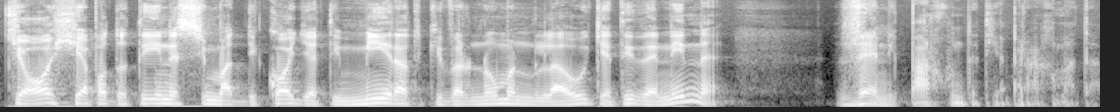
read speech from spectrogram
και όχι από το τι είναι σημαντικό για τη μοίρα του κυβερνούμενου λαού και τι δεν είναι. Δεν υπάρχουν τέτοια πράγματα.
